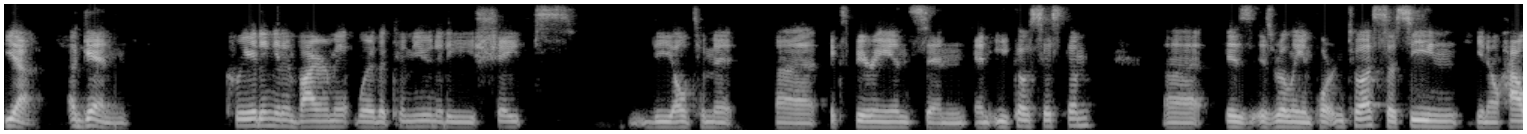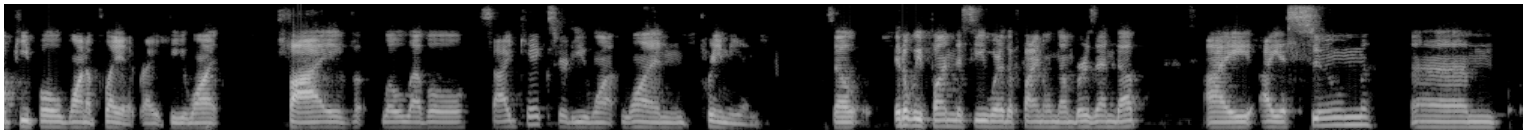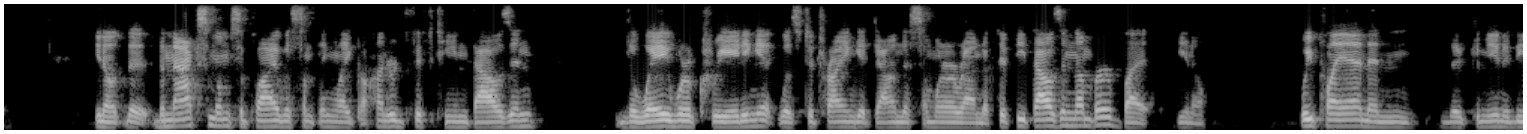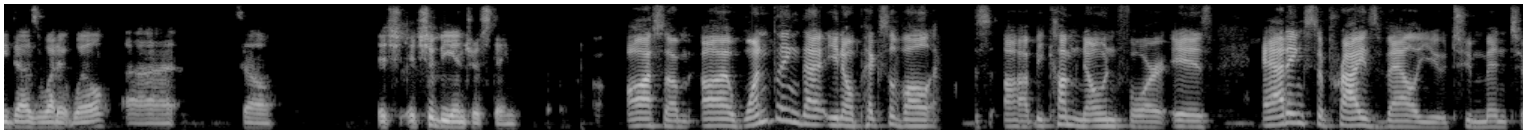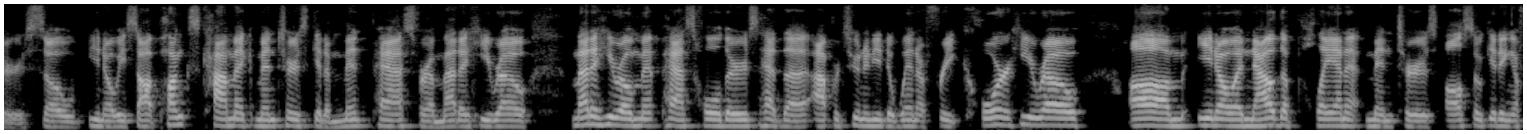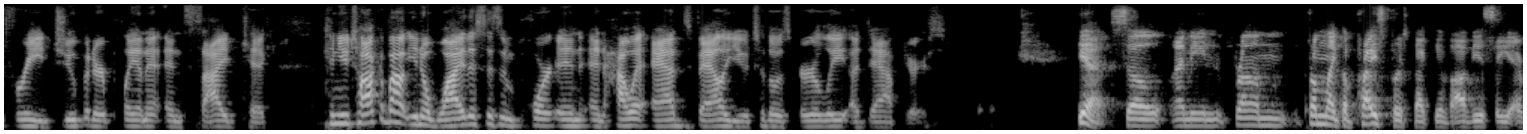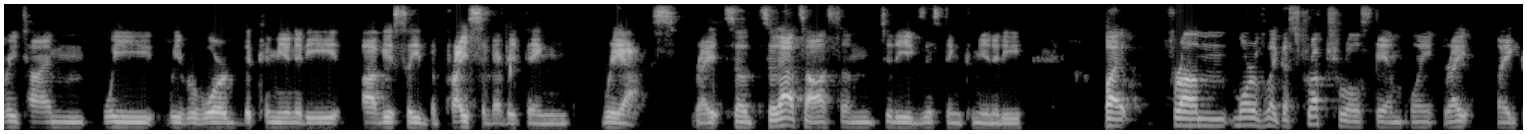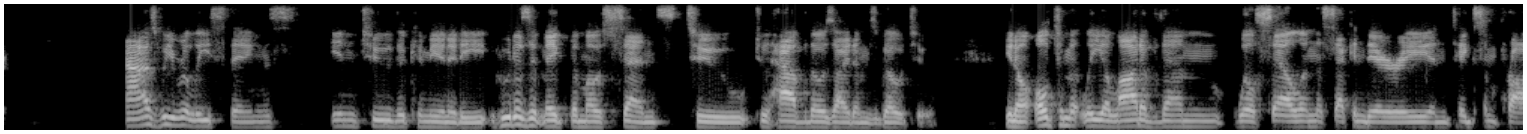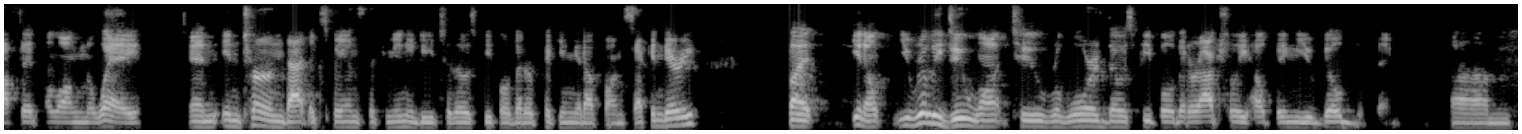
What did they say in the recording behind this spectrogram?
yeah, again, creating an environment where the community shapes the ultimate uh, experience and, and ecosystem uh, is is really important to us. So seeing you know how people want to play it, right? Do you want five low level sidekicks or do you want one premium? So it'll be fun to see where the final numbers end up. I I assume um, you know the the maximum supply was something like 115,000. The way we're creating it was to try and get down to somewhere around a 50,000 number, but you know we plan and the community does what it will. Uh, so it, sh- it should be interesting. Awesome. Uh, one thing that, you know, Pixel Vault has uh, become known for is adding surprise value to minters. So, you know, we saw Punk's comic minters get a mint pass for a meta hero. Meta hero mint pass holders had the opportunity to win a free core hero. Um, you know, and now the planet minters also getting a free Jupiter planet and sidekick. Can you talk about, you know, why this is important and how it adds value to those early adapters? Yeah, so I mean, from from like a price perspective, obviously, every time we we reward the community, obviously the price of everything reacts, right? So so that's awesome to the existing community, but from more of like a structural standpoint, right? Like as we release things, into the community who does it make the most sense to to have those items go to you know ultimately a lot of them will sell in the secondary and take some profit along the way. And in turn that expands the community to those people that are picking it up on secondary. But you know you really do want to reward those people that are actually helping you build the thing. Um,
